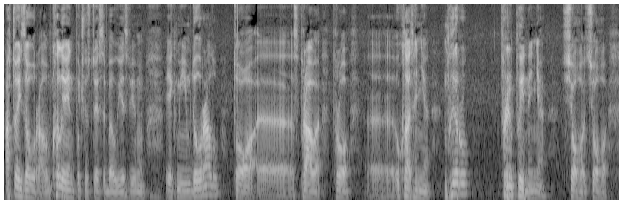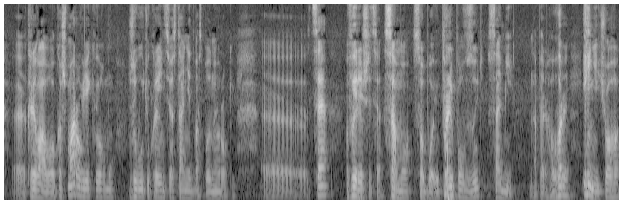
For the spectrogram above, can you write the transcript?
А то й за Уралом. Коли він почувствує себе уязвимим, як мінімум, до Уралу, то е, справа про е, укладення миру, припинення всього цього е, кривавого кошмару, в якому живуть українці останні два з половиною роки, е, це вирішиться само собою. Приповзуть самі на переговори і нічого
